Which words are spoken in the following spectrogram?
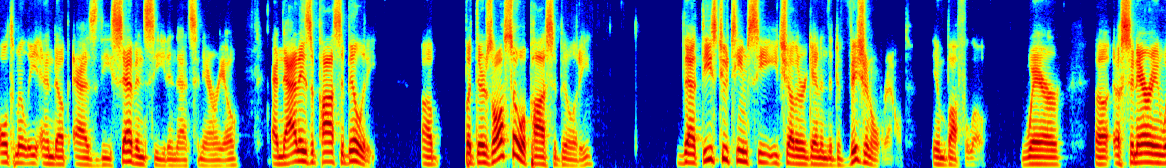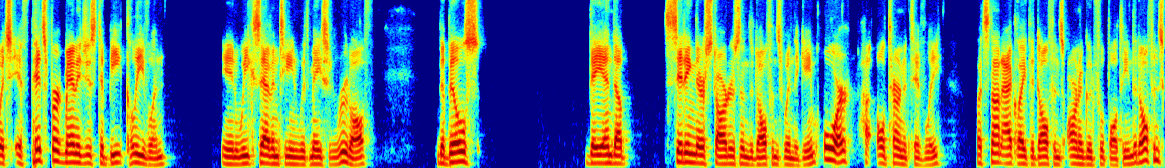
ultimately end up as the seven seed in that scenario. And that is a possibility. Uh, but there's also a possibility that these two teams see each other again in the divisional round in Buffalo, where uh, a scenario in which if Pittsburgh manages to beat Cleveland in week 17 with Mason Rudolph, the Bills, they end up sitting their starters and the Dolphins win the game. Or alternatively, let's not act like the Dolphins aren't a good football team. The Dolphins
